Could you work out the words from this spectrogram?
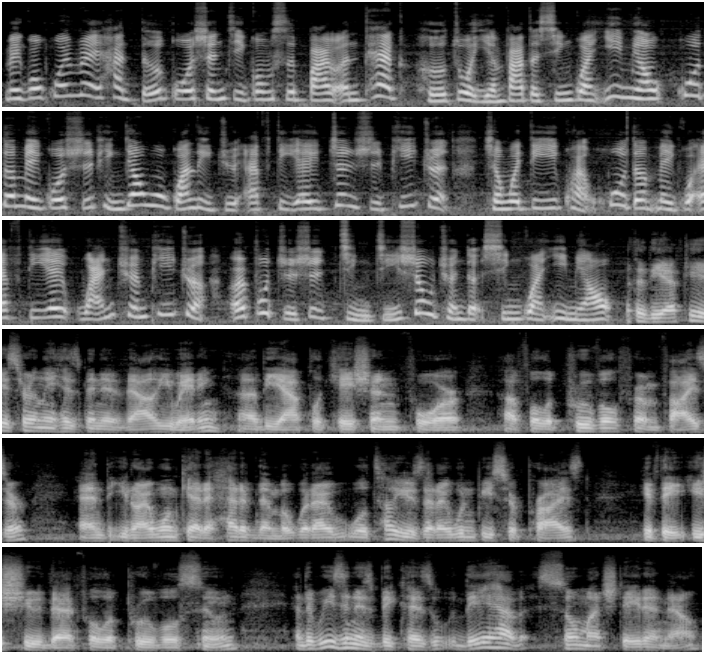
美国辉瑞和德国生技公司 BioNTech 合作研发的新冠疫苗，获得美国食品药物管理局 FDA 正式批准，成为第一款获得美国 FDA 完全批准，而不只是紧急授权的新冠疫苗。The FDA certainly has been evaluating the application for full approval from Pfizer, and you know I won't get ahead of them, but what I will tell you is that I wouldn't be surprised if they issued that full approval soon. And the reason is because they have so much data now,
